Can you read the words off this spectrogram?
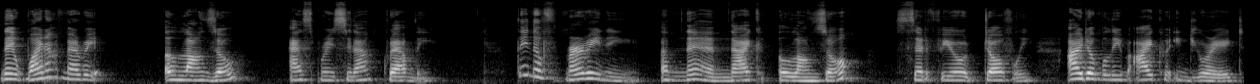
Then why not marry Alonzo? asked Priscilla gravely. Think of marrying a man like Alonzo? said Phil dolefully. I don't believe I could endure it,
